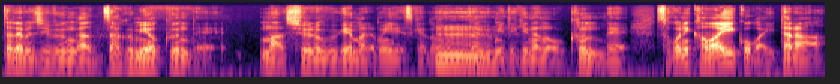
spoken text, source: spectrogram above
例えば自分が座組を組んでまあ収録現場でもいいですけど、うん。座組的なのを組んでそこに可愛い子がいたら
